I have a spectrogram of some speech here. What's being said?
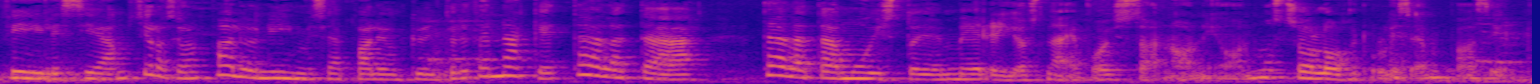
fiilisiä, mutta silloin siellä on paljon ihmisiä, paljon kynttilöitä, näkee, että täällä tämä täällä tämä muistojen meri, jos näin voisi sanoa, niin on. Musta se on lohdullisempaa silloin.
